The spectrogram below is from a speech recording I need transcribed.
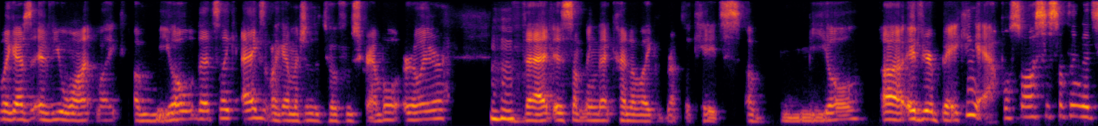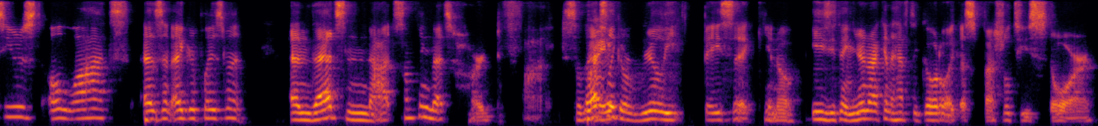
like as if you want like a meal that's like eggs, like I mentioned the tofu scramble earlier. Mm-hmm. That is something that kind of like replicates a meal. Uh, if you're baking, applesauce is something that's used a lot as an egg replacement and that's not something that's hard to find so that's right. like a really basic you know easy thing you're not going to have to go to like a specialty store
